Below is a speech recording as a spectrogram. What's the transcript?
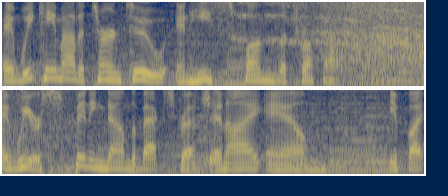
And we came out of turn two, and he spun the truck out. And we are spinning down the back stretch. And I am, if I.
